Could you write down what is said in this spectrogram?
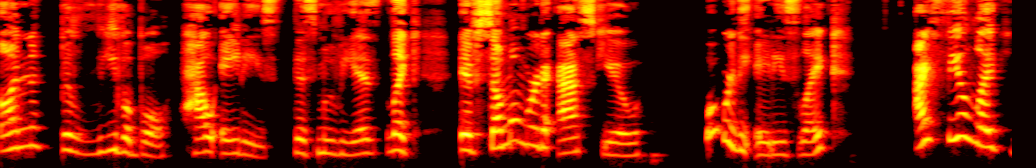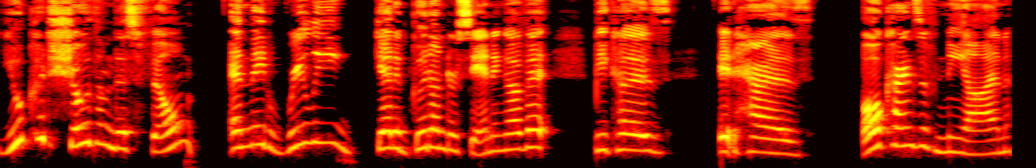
unbelievable how 80s this movie is. Like, if someone were to ask you, what were the 80s like? I feel like you could show them this film and they'd really get a good understanding of it because it has all kinds of neon,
